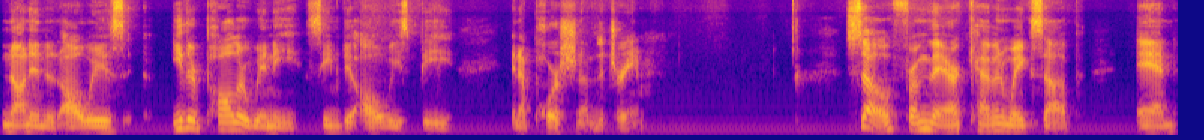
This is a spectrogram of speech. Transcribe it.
not in it always. Either Paul or Winnie seem to always be in a portion of the dream. So from there, Kevin wakes up and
